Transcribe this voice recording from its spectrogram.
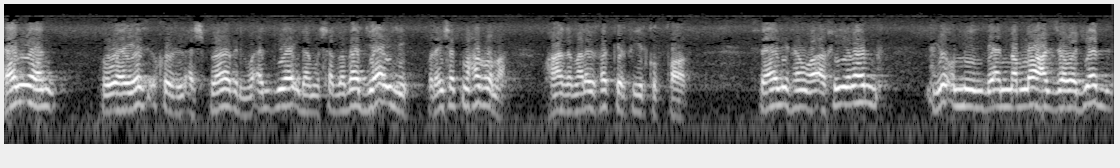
ثانيا هو يأخذ الأسباب المؤدية إلى مسببات جائزة وليست محرمة وهذا ما لا يفكر فيه الكفار. ثالثا وأخيرا يؤمن بأن الله عز وجل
